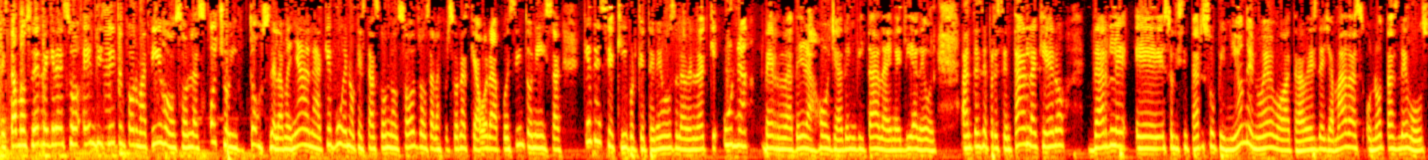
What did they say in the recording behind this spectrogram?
Estamos de regreso en Distrito Informativo. Son las ocho y dos de la mañana. Qué bueno que estás con nosotros, a las personas que ahora pues sintonizan. Quédense aquí porque tenemos la verdad que una verdadera joya de invitada en el día de hoy. Antes de presentarla, quiero darle, eh, solicitar su opinión de nuevo a través de llamadas o notas de voz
